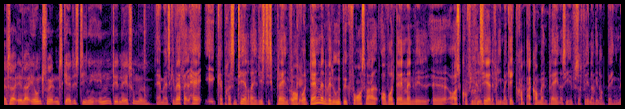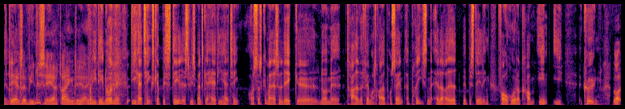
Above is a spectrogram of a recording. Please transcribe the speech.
altså, eller eventuelt en skattestigning inden det NATO-møde? Ja, man skal i hvert fald have, kan præsentere en realistisk plan for, okay. hvordan man vil udbygge forsvaret, og hvordan man vil øh, også kunne finansiere det, fordi man kan ikke kom, bare komme med en plan og sige, så finder vi nok pengene. Det er altså vilde sager, drenge, det her. Ikke? Fordi det er noget med, de her ting skal bestilles, hvis man skal have de her ting. Og så skal man altså lægge øh, noget med 30-35 procent af prisen allerede ved bestilling, for overhovedet at komme ind i køen. Hvor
